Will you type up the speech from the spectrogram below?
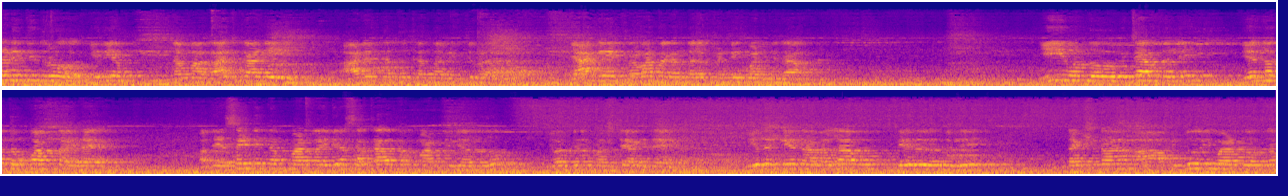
ನಡೀತಿದ್ರು ಹಿರಿಯ ನಮ್ಮ ರಾಜಕಾರಣಿ ಆಡಳಿತ ವ್ಯಕ್ತಿಗಳನ್ನ ಯಾಕೆ ಕ್ರಮ ತಗೊಂಡಲ್ಲಿ ಪೆಂಡಿಂಗ್ ಮಾಡಿದ್ದೀರಾ ಈ ಒಂದು ವಿಚಾರದಲ್ಲಿ ಎಲ್ಲೋ ತಪ್ಪಾಗ್ತಾ ಇದೆ. ಅದು ಎಸ್ ಐ ಟಿ ತಪ್ಪು ಮಾಡ್ತಾ ಇದೆಯಾ, ಸರ್ಕಾರ ತಪ್ಪು ಮಾಡ್ತಿದೆಯಾ ಅನ್ನೋದು ಇವತ್ತಿನ ಪ್ರಶ್ನೆ ಆಗಿದೆ. ಇದಕ್ಕೆ ನಾವೆಲ್ಲ ಸೇರಿರೋದ್ರಲ್ಲಿ ತಕ್ಷಣ ಆ ಪಿತೂರಿ ಮಾಡಿದವ್ರನ್ನ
